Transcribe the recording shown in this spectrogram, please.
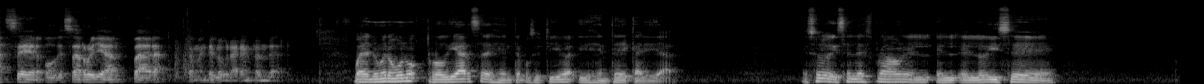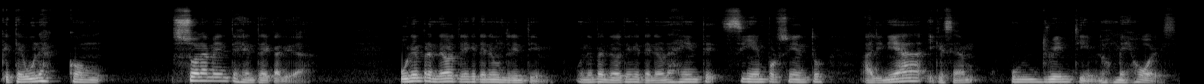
hacer o desarrollar para justamente lograr emprender? Bueno, número uno, rodearse de gente positiva y de gente de calidad. Eso lo dice Les Brown, él, él, lo dice que te unas con solamente gente de calidad. Un emprendedor tiene que tener un Dream Team. Un emprendedor tiene que tener una gente 100% alineada y que sean un Dream Team, los mejores.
